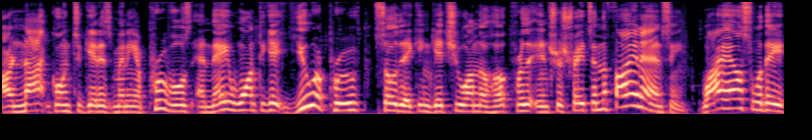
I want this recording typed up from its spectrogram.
are not going to get as many approvals and they want to get you approved so they can get you on the hook for the interest rates and the financing. Why else would they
